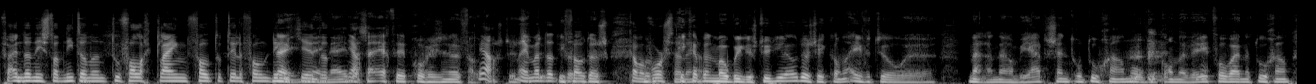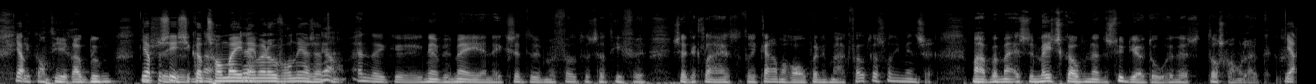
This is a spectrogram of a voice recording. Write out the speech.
En dan is dat niet dan een toevallig klein fototelefoon Nee, dingetje. nee, dat, nee ja, dat zijn echt eh, professionele foto's. Ja, dus nee, maar dat- die foto's... kan me voorstellen. Ik heb ja. een mobiele studio, dus ik kan eventueel eh, naar, een- naar een bejaardencentrum toe gaan. Of ik kan, eh, weet ik veel waar naartoe gaan. Je kan het hier ook doen. ja, Dus, precies. eh, Je kan het nou, gewoon meenemen en overal neerzetten. Ja, en ik, eh, ik neem het mee en ik zet eh, mijn fotostatief eh, zet ik klaar, zet er de camera open en ik maak foto's van die mensen. Maar bij mij is de meeste komen naar de studio toe en dat is, dat is gewoon leuk. Ja.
